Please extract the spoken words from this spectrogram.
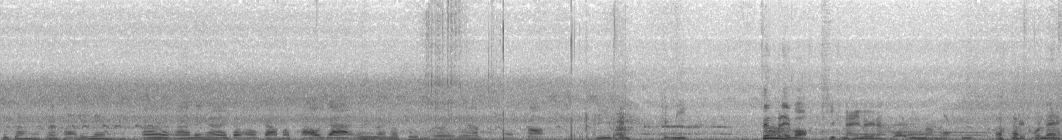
ถูกต้องครับหาได้ง่ายครับอ่าหาได้ง่ายก็เอากาบมะพร้าวหญ้าเอยอะไรมาสุมเอยเนี่ยครับก็อันนี้เป็นเทคนิค ซึ่งไม่ได้บอกคลิปไหนเลยนะเพิ่งมาบอกพี่เป็นคนแรก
